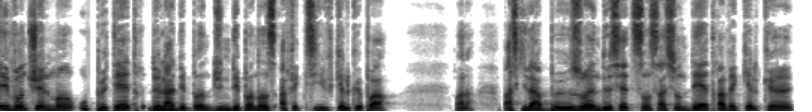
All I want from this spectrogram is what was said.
éventuellement ou peut-être de la d'une dépendance affective quelque part. Voilà. Parce qu'il a besoin de cette sensation d'être avec quelqu'un,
